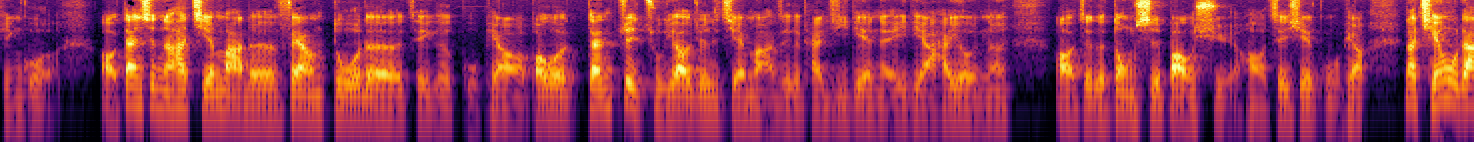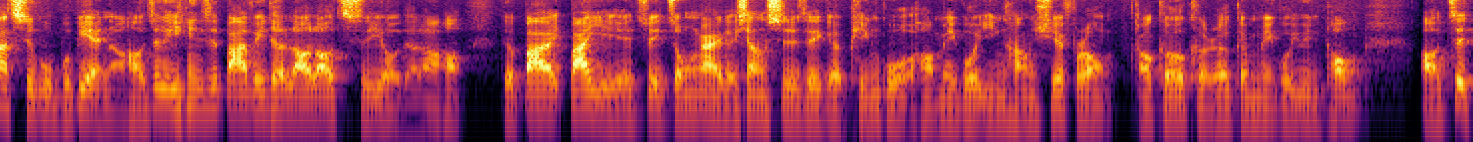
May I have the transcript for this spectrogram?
苹果哦，但是呢，它减码的非常多的这个股票，包括但最主要就是减码这个台积电的 ADR，还有呢哦这个动视暴雪哈这些股票。那前五大持股不变了哈，这个一定是巴菲特牢牢持有的了哈。就巴巴爷爷最钟爱的，像是这个苹果哈、美国银行 Chevron、好可口可乐跟美国运通哦，这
